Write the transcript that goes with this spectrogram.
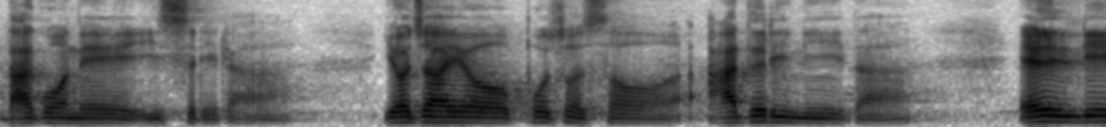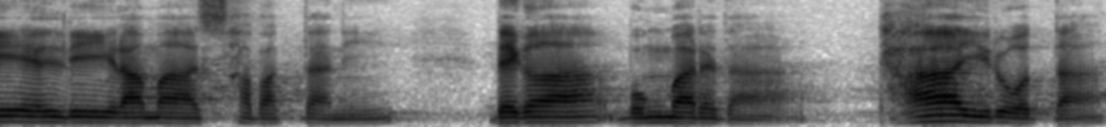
낙원에 있으리라. 여자여 보소서 아들이니이다. 엘리 엘리 라마 사박다니 내가 목마르다. 다 이루었다.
